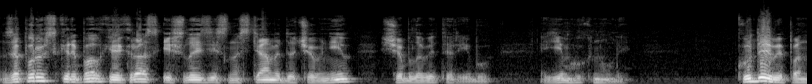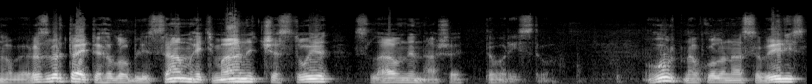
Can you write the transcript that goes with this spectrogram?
Запорозькі рибалки якраз ішли зі снастями до човнів, щоб ловити рибу. Їм гукнули. Куди ви, панове? Розвертайте голоблі, сам гетьманець частує славне наше товариство. Гурт навколо нас виріс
